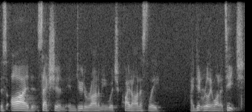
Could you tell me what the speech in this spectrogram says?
This odd section in Deuteronomy, which, quite honestly, I didn't really want to teach.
